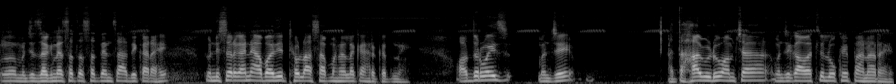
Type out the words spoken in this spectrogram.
म्हणजे जगण्याचा तसा त्यांचा अधिकार आहे. तो निसर्गाने अबाधित ठेवला असं म्हणायला काही हरकत नाही. अदरवाईज म्हणजे आता हा व्हिडिओ आमच्या म्हणजे गावातले लोकही पाहणार आहेत.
